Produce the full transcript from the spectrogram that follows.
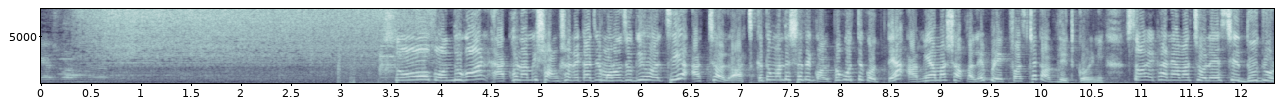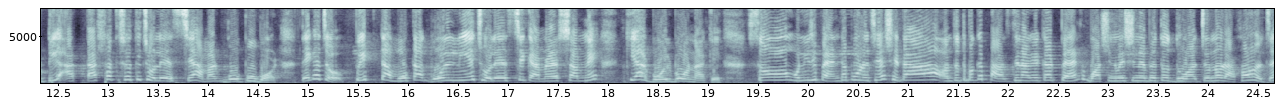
গ্যাস গরম হয়ে গেছে। সো বন্ধুগণ, এখন আমি সংসারের কাজে মনোযোগী হয়েছি। আর চলো, আজকে তোমাদের সাথে গল্প করতে করতে আমি আমার সকালে ব্রেকফাস্টটা কমপ্লিট করিনি। সো এখানে আমার চলে এসেছে দুধ রুটি, আর তার সাথে সাথে চলে এসেছে আমার গপু বর। দেখেছ? পেটটা মোটা গোল নিয়ে চলে এসেছে ক্যামেরার সামনে। কি আর বলব ওনাকে? সো উনি যে প্যান্টটা পরেছে, সেটা অন্তত পক্ষে পাঁচ দিন আগেকার প্যান্ট ওয়াশিং মেশিনের ভেতর ধোয়ার জন্য রাখা হয়েছে।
